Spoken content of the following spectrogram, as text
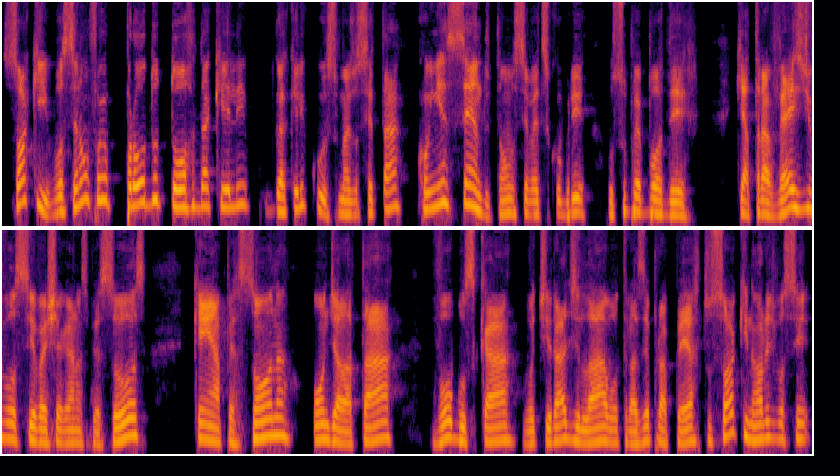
Só que você não foi o produtor daquele, daquele curso, mas você está conhecendo. Então você vai descobrir o superpoder que através de você vai chegar nas pessoas, quem é a persona, onde ela está, vou buscar, vou tirar de lá, vou trazer para perto. Só que na hora de você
